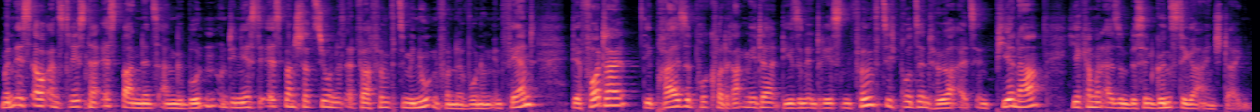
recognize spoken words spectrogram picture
Man ist auch ans Dresdner S-Bahn-Netz angebunden und die nächste S-Bahn-Station ist etwa 15 Minuten von der Wohnung entfernt. Der Vorteil, die Preise pro Quadratmeter, die sind in Dresden 50 Prozent höher als in Pirna. Hier kann man also ein bisschen günstiger einsteigen.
